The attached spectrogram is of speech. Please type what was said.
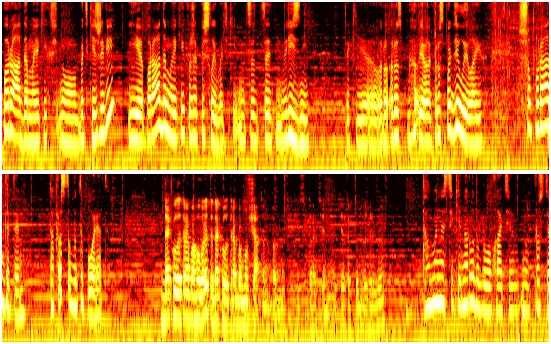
порадами, яких ну, батьки живі, і порадами, яких вже пішли батьки. Ну, це, це різні такі ро- розп... я так розподілила їх. Що порадити? Та просто бути поряд. Деколи треба говорити, деколи треба мовчати, напевно, в такій ситуації навіть. Я так підозрюю. Та в мене стільки народу було в хаті, ну просто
